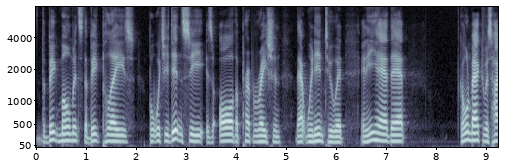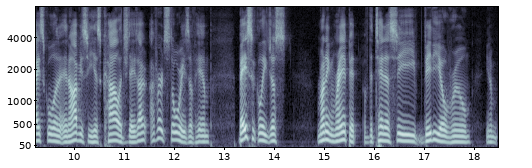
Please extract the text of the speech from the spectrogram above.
the big moments, the big plays, but what you didn't see is all the preparation that went into it, and he had that going back to his high school and, and obviously his college days. I, I've heard stories of him basically just running rampant of the Tennessee video room You know,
